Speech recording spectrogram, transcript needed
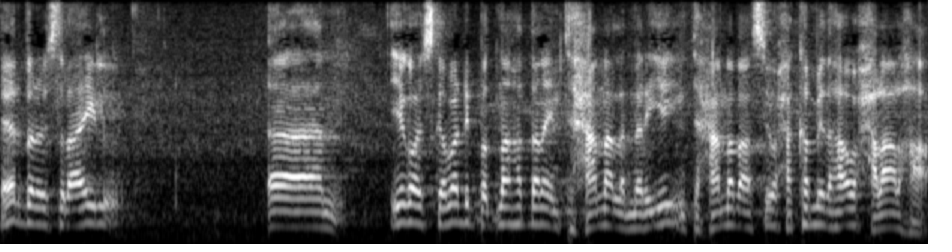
Reer banu israa'iil iyagoo iskaba dhib badnaa haddana imtixaana la mariyey. Imtixaanadaasi waxaa ka mid ahaa u xalaalahaa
